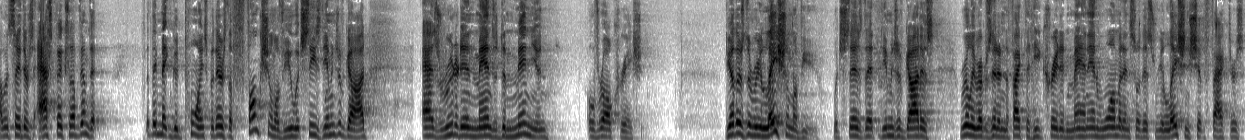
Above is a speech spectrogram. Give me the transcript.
I would say there's aspects of them that, that they make good points, but there's the functional view, which sees the image of God as rooted in man's dominion over all creation. The other is the relational view, which says that the image of God is really represented in the fact that He created man and woman, and so this relationship factors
